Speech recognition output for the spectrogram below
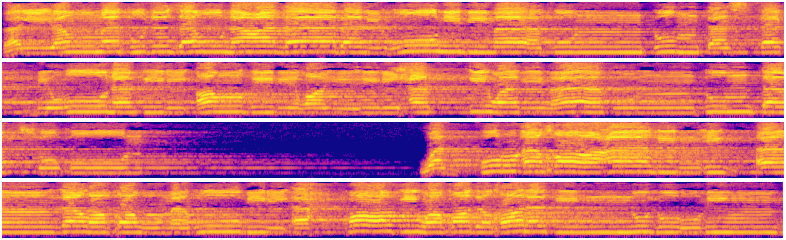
فاليوم تجزون عذاب الهون بما كنتم تستكبرون في الأرض بغير الحق وبما كنتم تفسقون واذكر أخا عاد إذ أنذر قومه بالأحقاف وقد خلت النذر من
